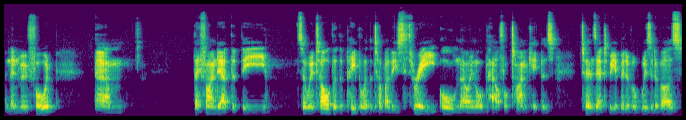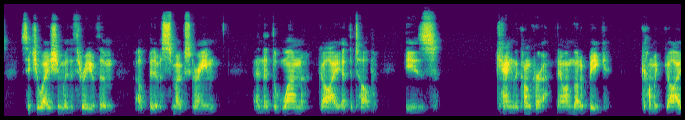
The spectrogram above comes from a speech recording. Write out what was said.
and then move forward. Um, they find out that the. So we're told that the people at the top are these three all knowing, all powerful timekeepers. Turns out to be a bit of a Wizard of Oz situation where the three of them are a bit of a smokescreen, and that the one guy at the top is Kang the Conqueror. Now, I'm not a big comic guy.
